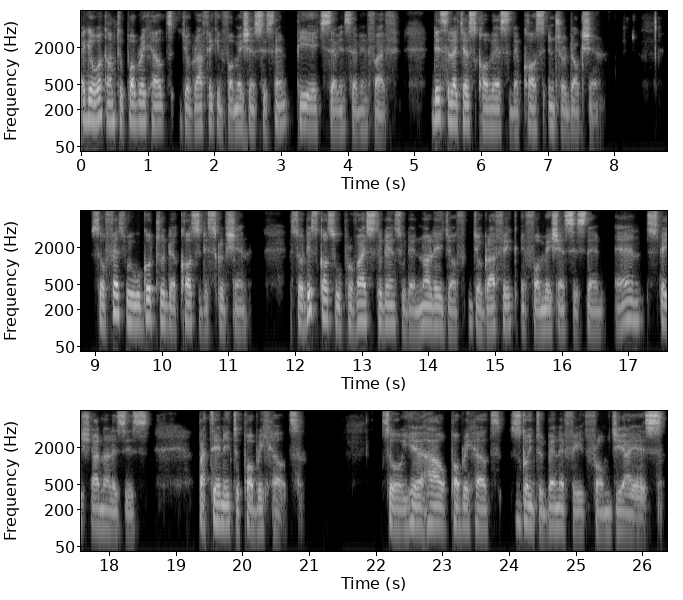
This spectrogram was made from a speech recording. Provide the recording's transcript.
Again, welcome to Public Health Geographic Information System, PH775. This lecture covers the course introduction. So first we will go through the course description. So this course will provide students with the knowledge of geographic information system and spatial analysis pertaining to public health. So here how public health is going to benefit from GIS.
